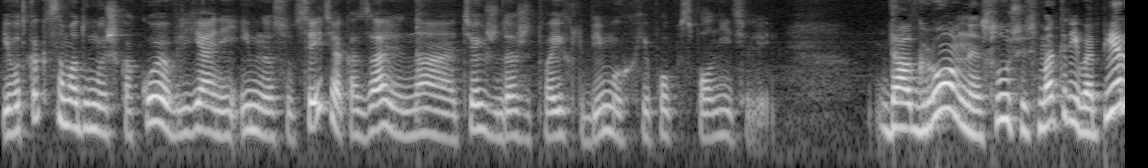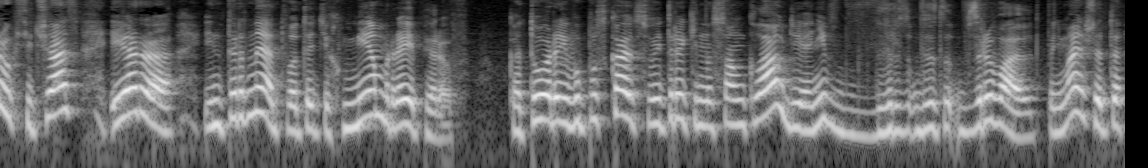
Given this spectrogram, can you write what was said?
И вот как ты сама думаешь, какое влияние именно соцсети оказали на тех же даже твоих любимых хип-хоп исполнителей? Да, огромное. Слушай, смотри, во-первых, сейчас эра интернет вот этих мем-рэперов которые выпускают свои треки на SoundCloud, и они взрывают, понимаешь? Это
